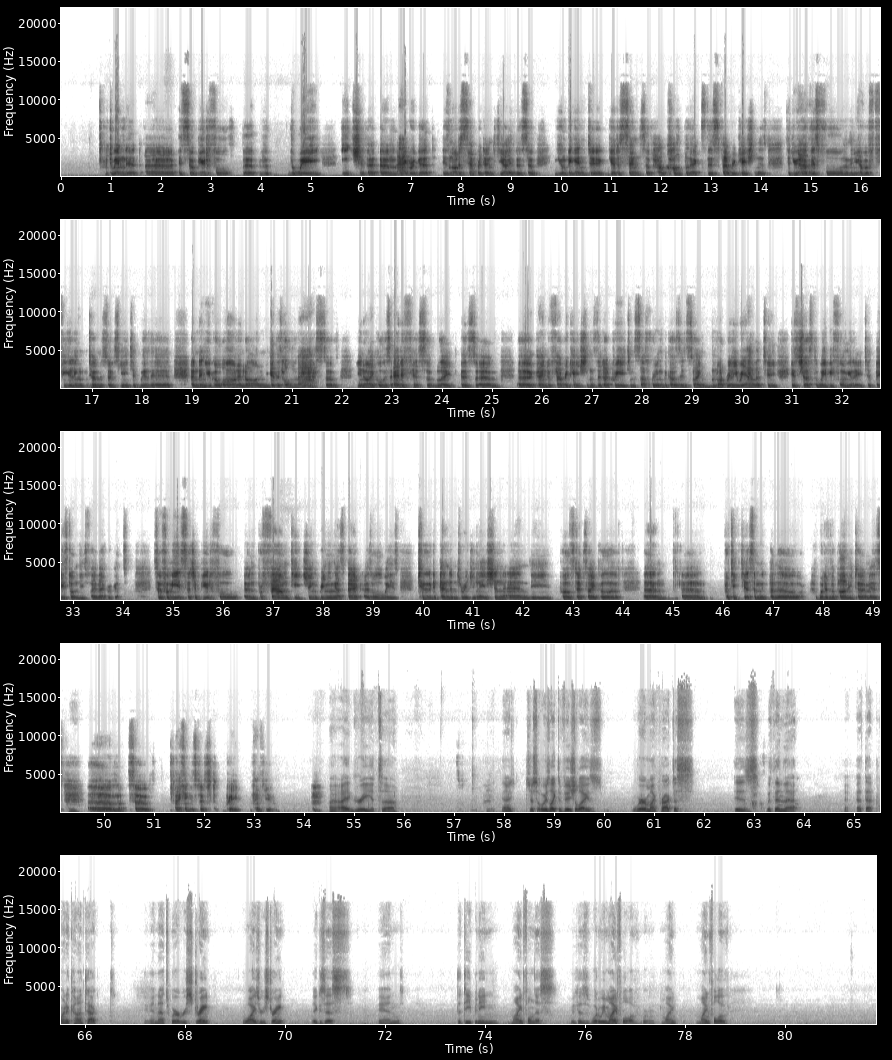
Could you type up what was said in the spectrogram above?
to end it uh, it's so beautiful the the, the way each uh, um, aggregate is not a separate entity either. So you begin to get a sense of how complex this fabrication is. That you have this form and then you have a feeling term associated with it. And then you go on and on and you get this whole mass of, you know, I call this edifice of like this um, uh, kind of fabrications that are creating suffering because it's like not really reality. It's just the way we formulate it based on these five aggregates. So for me, it's such a beautiful and profound teaching teaching, bringing us back, as always, to dependent origination and the 12 step cycle of um, um, pratitya samutpada, or whatever the Pali term is. Mm. Um, so I think it's just great. Thank you. I, I agree. It's, uh, and I just always like to visualize where my practice is within that, at that point of contact and that's where restraint, wise restraint, exists, and the deepening mindfulness. Because what are we mindful of? We're mind, mindful of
